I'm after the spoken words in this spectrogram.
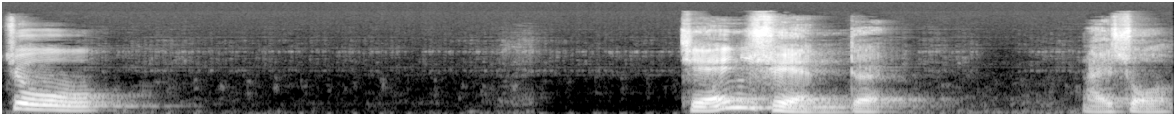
就拣选的来说，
